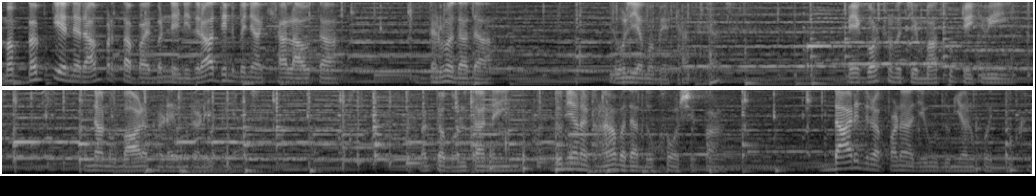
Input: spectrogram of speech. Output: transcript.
માં ભક્તિ અને રામ પ્રતાપભાઈ બંને નિદ્રાધીન બન્યા ખ્યાલ આવતા ધર્મદાદા ઢોલિયામાં બેઠા થયા છે. બે ગોઠણ વચ્ચે માથું ટેકવી નાનું બાળક રડે રડી પડ્યા છે. ભક્તો બોલતા નહીં, દુનિયાના ઘણા બધા દુઃખો હશે, પણ દારિદ્રપણા જેવું દુનિયાનું કોઈ દુઃખ નથી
